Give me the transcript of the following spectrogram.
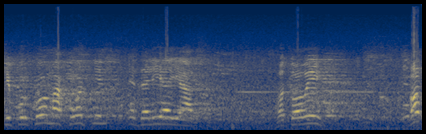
Чепурко, Махоткін, Едалія Яр. Готовий? Оп!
